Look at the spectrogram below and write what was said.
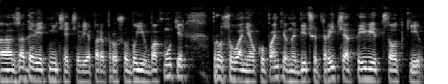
е, за 9 місяців, я перепрошую, боїв в Бахмуті, просування окупантів на більше 30%.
